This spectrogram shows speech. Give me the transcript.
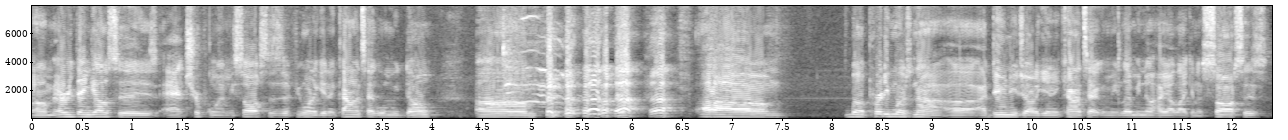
Um, everything else is at Triple Whammy Sauces. If you want to get in contact with me, don't. Um, um, but pretty much nah. Uh, I do need y'all to get in contact with me. Let me know how y'all liking the sauces.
